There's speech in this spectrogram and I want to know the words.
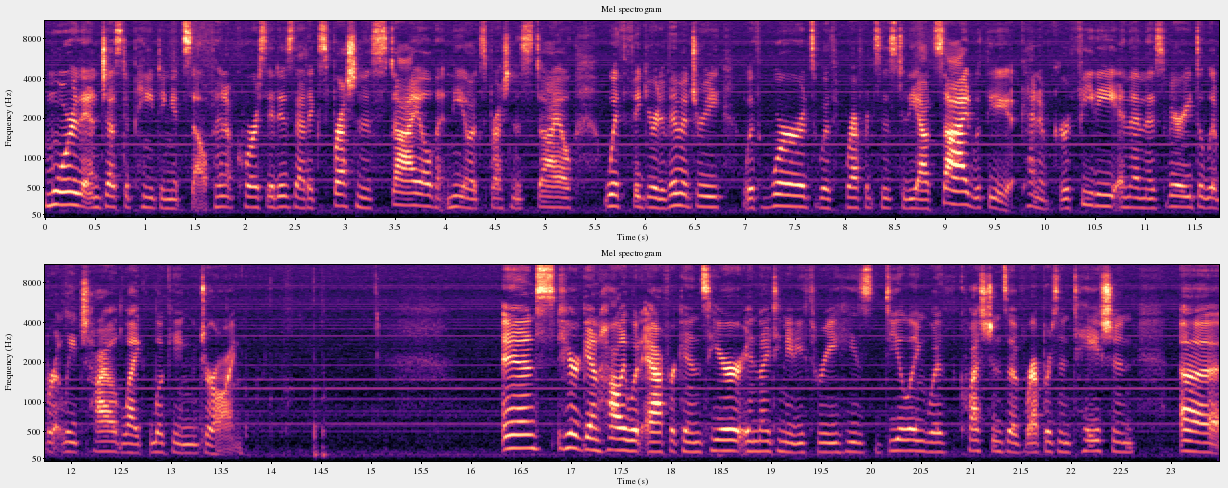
more than just a painting itself. And of course, it is that expressionist style, that neo-expressionist style, with figurative imagery, with words, with references to the outside, with the kind of graffiti, and then this very deliberately childlike looking drawing. And here again, Hollywood Africans. Here in 1983, he's dealing with questions of representation uh,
